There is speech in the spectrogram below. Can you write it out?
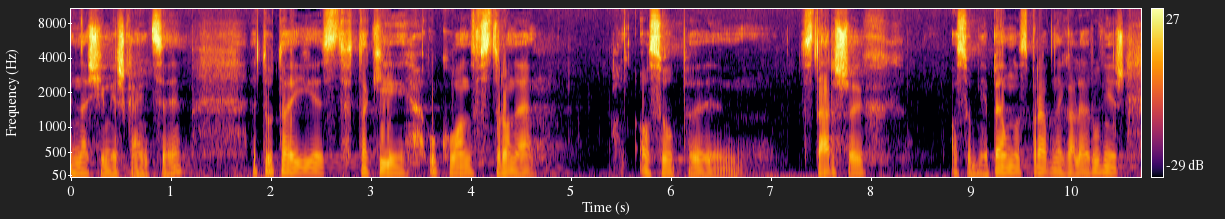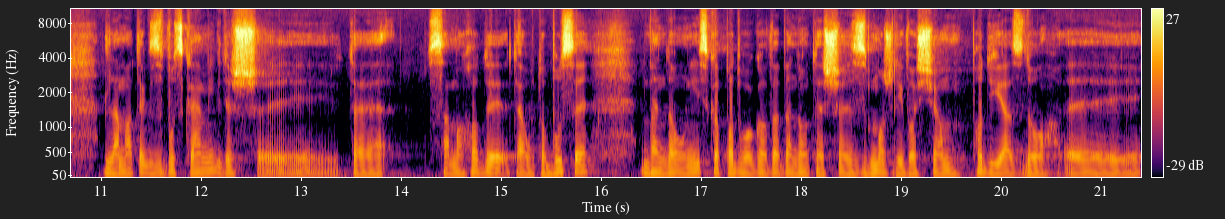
nasi mieszkańcy. Tutaj jest taki ukłon w stronę osób y, starszych, osób niepełnosprawnych, ale również dla matek z wózkami, gdyż y, te samochody, te autobusy będą niskopodłogowe, będą też z możliwością podjazdu y,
